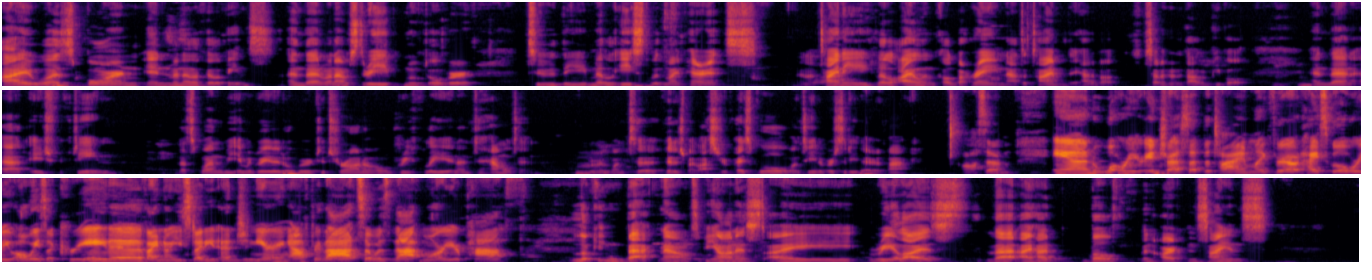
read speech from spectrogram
I was born in Manila, Philippines, and then when I was three, moved over to the Middle East with my parents in a tiny little island called Bahrain. At the time, they had about 700,000 people. Mm-hmm. And then at age 15, that's when we immigrated over to Toronto briefly and then to Hamilton. Mm. I went to finish my last year of high school, went to university there at Mac. Awesome. And what were your interests at the time? Like throughout high school, were you always a creative? I know you studied engineering after that. So was that more your path? looking back now, to be honest, I realized that I had both an art and science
